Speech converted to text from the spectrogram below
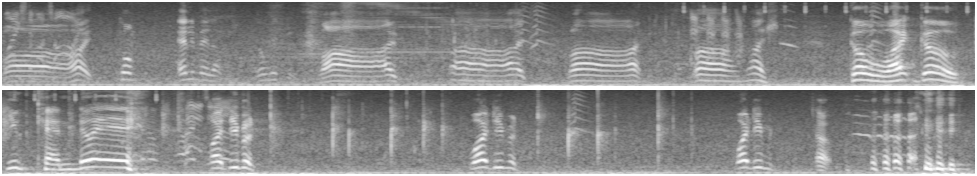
Waste come, my time. Right, kom, Elimela, go with me. Right, right, right, right. Go, White, go! You can do it! White demon. White demon. White demon. Oh.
